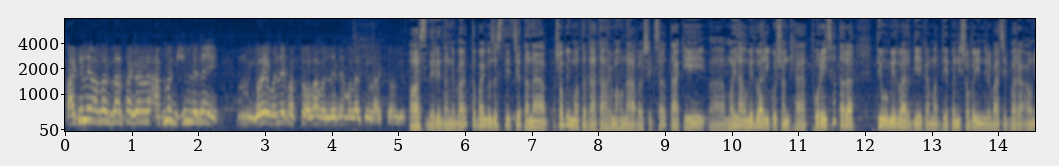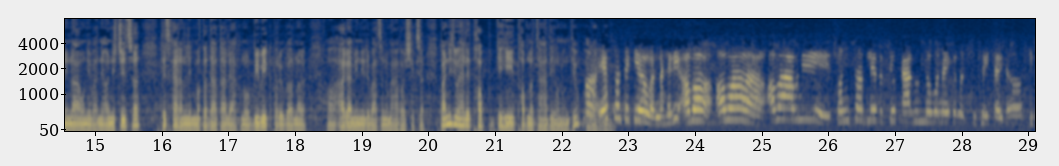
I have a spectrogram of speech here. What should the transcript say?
पार्टी नै अलग दर्ता गरेर आफ्नो किसिमले चाहिँ गयो भने कस्तो होला भन्ने चाहिँ मलाई त्यो लाग्छ हजुर। हस् धेरै धन्यवाद। तपाईँको जस्तै चेतना सबै मतदाताहरूमा हुन आवश्यक छ ताकि महिला उम्मेदवारीको संख्या थोरै छ तर त्यो उम्मेद्वार दिएका मध्ये पनि सबै निर्वाचित भएर आउने नआउने भन्ने अनिश्चित छ। त्यसकारणले मतदाताले आफ्नो विवेक प्रयोग गर्न आगामी निर्वाचनमा आवश्यक छ। पाण्डेजी उहाँले थप केही थप्न चाहँदै हुनुहुन्थ्यो। यसमा चाहिँ के हो भन्दाखेरि अब अब अब आउने संसदले त त्यो कानुन नबनाइकन छुट्टै छैन। किन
